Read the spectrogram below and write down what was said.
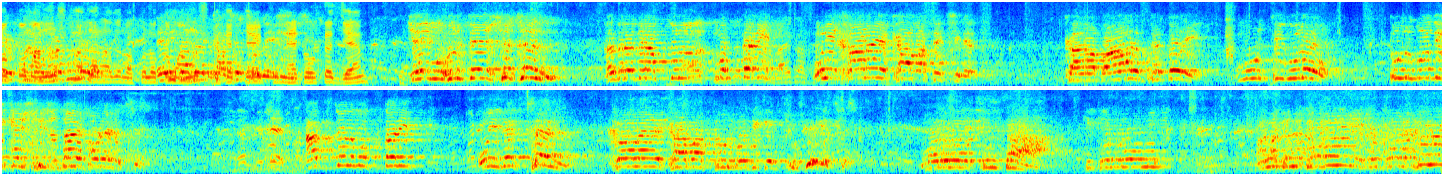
লক্ষ মানুষ হাজার হাজার লক্ষ লক্ষ মানুষ এক্ষেত্রে একটু নেটওয়ার্কটা জ্যাম যেই মুহূর্তে এসেছেন হযরত আব্দুল মুত্তালিব উনি খানায় কাবাতে ছিলেন। কাবার ভেতরে মূর্তিগুলো পূর্ব দিকে সিজদায় পড়ে আছে। আব্দুল মুত্তালিব উনি দেখছেন খানায় কাবা পূর্ব দিকে ঝুঁকে গেছে। মনে মনে চিন্তা কি করব আমি আমি কেন খাব না? কোথাও রাখব না?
